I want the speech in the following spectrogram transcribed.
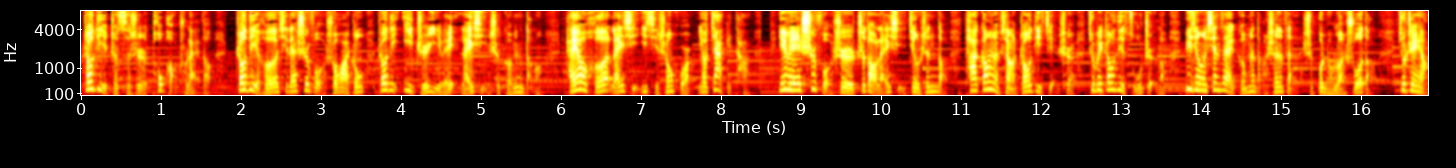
招娣这次是偷跑出来的。招娣和戏台师傅说话中，招娣一直以为来喜是革命党，还要和来喜一起生活，要嫁给他。因为师傅是知道来喜净身的，他刚要向招娣解释，就被招娣阻止了。毕竟现在革命党身份是不能乱说的。就这样，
